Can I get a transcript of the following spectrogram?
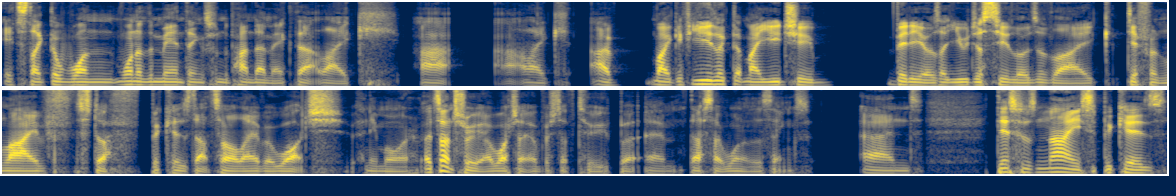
it's like the one one of the main things from the pandemic that like like I like if you looked at my YouTube videos, like you would just see loads of like different live stuff because that's all I ever watch anymore. That's not true. I watch like other stuff too, but um, that's like one of the things. And this was nice because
